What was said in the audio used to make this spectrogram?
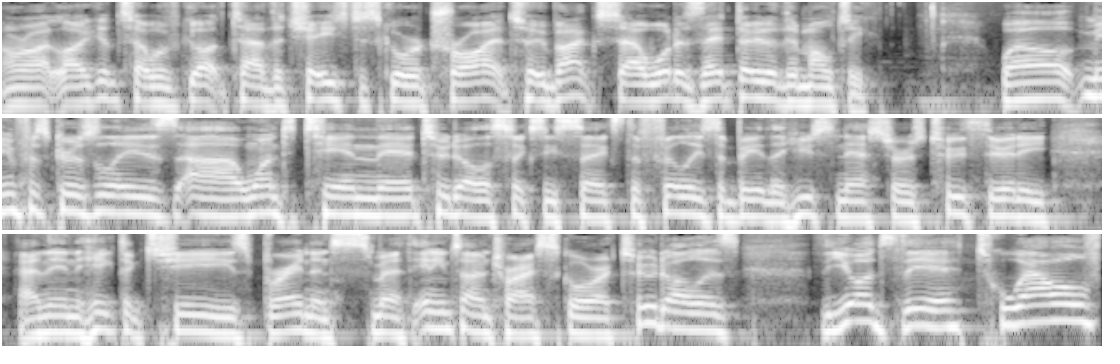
All right, Logan. So we've got uh, the cheese to score a try at two bucks. So what does that do to the multi? Well, Memphis Grizzlies uh, one to ten there, two dollars sixty six. The Phillies to beat the Houston Astros two thirty, and then Hectic Cheese, Brandon Smith, anytime try scorer two dollars. The odds there twelve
